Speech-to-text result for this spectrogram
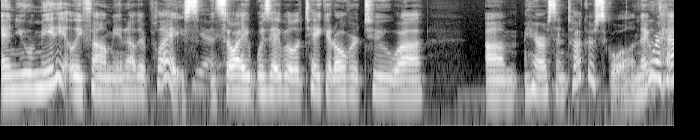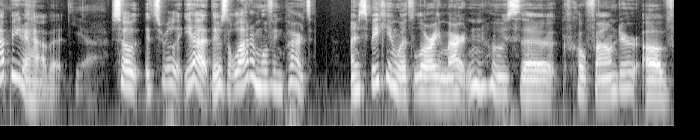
and you immediately found me another place. Yeah, and so I was able to take it over to uh, um, Harrison Tucker School, and they That's were happy to have it. Yeah. So it's really yeah. There's a lot of moving parts. I'm speaking with Lori Martin, who's the co founder of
